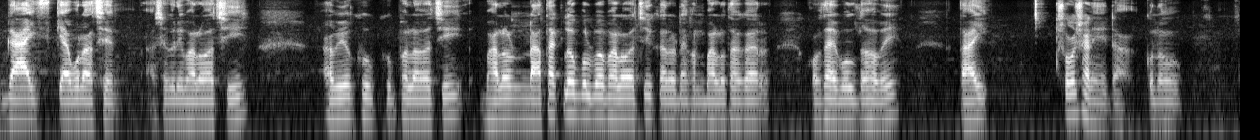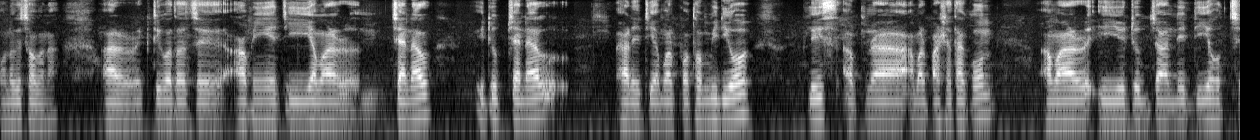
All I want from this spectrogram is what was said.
গাইস কেমন আছেন? আশা করি ভালো আছি। আমিও খুব খুব ভালো আছি। ভালো না থাকলেও বলব ভালো আছি, কারণ এখন ভালো থাকার কথাই বলতে হবে। তাই সমস্যা নেই এটা, কোনো কোনো কিছু হবে না। আর একটি কথা হচ্ছে, আমি এটি আমার চ্যানেল ইউটিউব চ্যানেল আর এটি আমার প্রথম ভিডিও প্লিজ আপনারা আমার পাশে থাকুন। আমার ইউটিউব জার্নিটি হচ্ছে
